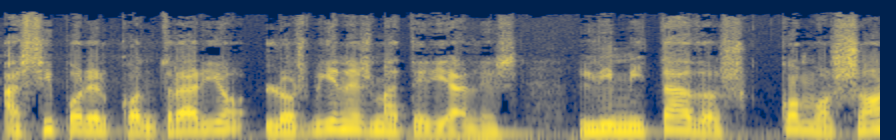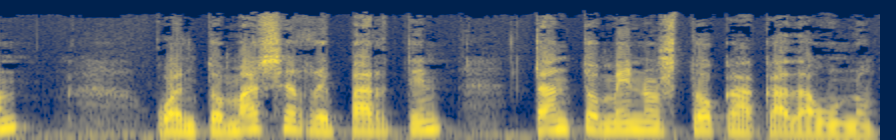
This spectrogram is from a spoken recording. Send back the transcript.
así por el contrario, los bienes materiales, limitados como son, cuanto más se reparten, tanto menos toca a cada uno,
